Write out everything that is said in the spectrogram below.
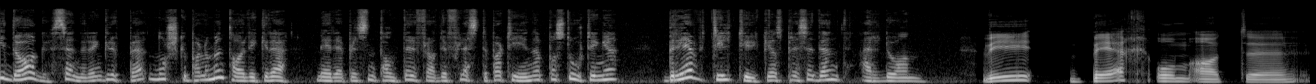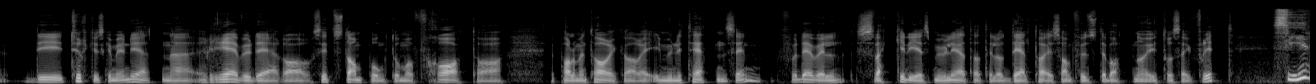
I dag sender en gruppe norske parlamentarikere med representanter fra de fleste partiene på Stortinget, brev til Tyrkias president Erdogan. Vi ber om at uh, de tyrkiske myndighetene revurderer sitt standpunkt om å frata parlamentarikere immuniteten sin, for det vil svekke deres muligheter til å delta i samfunnsdebatten og ytre seg fritt. Sier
